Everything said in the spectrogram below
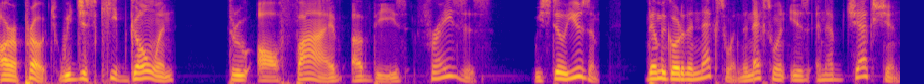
our approach. We just keep going through all five of these phrases. We still use them. Then we go to the next one. The next one is an objection.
